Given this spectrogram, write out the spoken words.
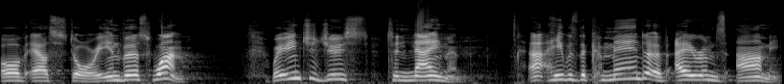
of our story. In verse 1, we're introduced to Naaman. Uh, he was the commander of Aram's army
